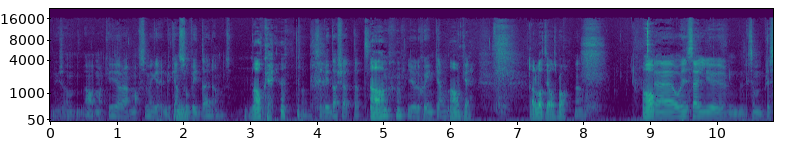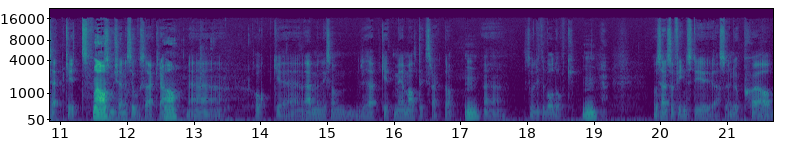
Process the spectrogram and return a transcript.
liksom, ja man kan ju göra massor med grejer. Du kan Mm. sous vidda i den också. Okej, Sous vidda köttet, ja, julskinkan. okej Det låter ju asbra Ja. Ja, Ehm, och vi säljer ju liksom receptkit Ja. som känner sig osäkra. ja, Ehm, och eh, även liksom receptkit med maltextrakt då. mm. Så lite både och. Mm. Och sen så finns det ju alltså en uppsjö av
